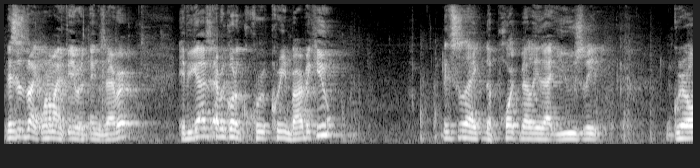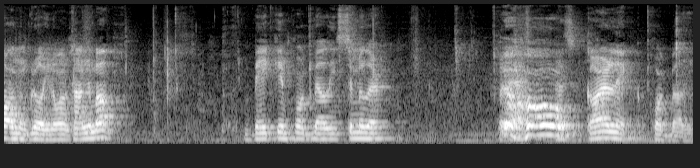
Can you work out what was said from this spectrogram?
This is like one of my favorite things ever. If you guys ever go to Korean barbecue, this is like the pork belly that you usually grill on the grill. You know what I'm talking about? Bacon pork belly, similar. Oh. That's garlic pork belly.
